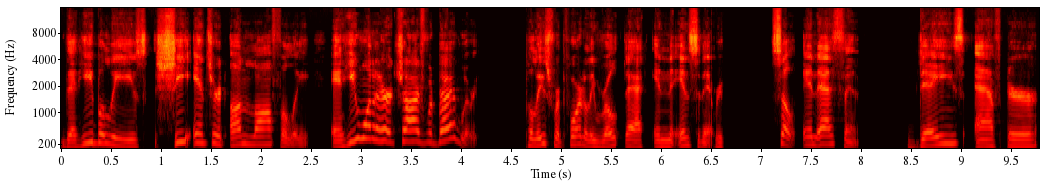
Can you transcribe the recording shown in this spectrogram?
that he believes she entered unlawfully, and he wanted her charged with burglary. Police reportedly wrote that in the incident report. So, in essence, days after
